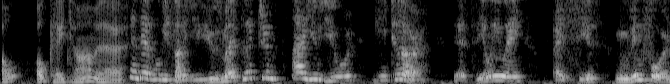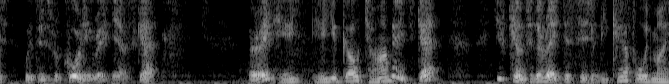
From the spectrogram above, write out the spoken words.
oh okay, Tom. Uh, And that will be fine. You use my plectrum, I use your guitar. That's the only way I see us moving forward with this recording right now, Scott. Alright? here here you go, Tom. Alright, Scott. You've come to the right decision. Be careful with my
